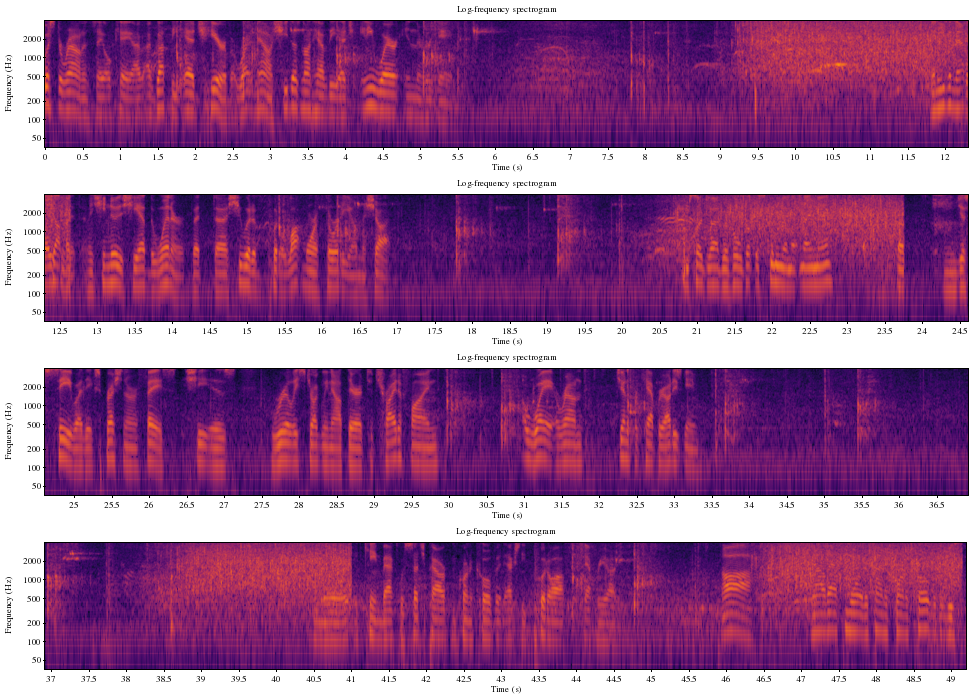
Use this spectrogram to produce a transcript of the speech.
twist around and say, okay, I've, I've got the edge here, but right now she does not have the edge anywhere in the, her game. And even that shot, it. I mean, she knew she had the winner, but uh, she would have put a lot more authority on the shot. I'm so glad we've all got the skinny on that name now. You can just see by the expression on her face, she is really struggling out there to try to find a way around Jennifer Capriati's game. And it came back with such power from Kournikova, it actually put off Capriati. Ah, now that's more the kind of Kournikova that we see.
